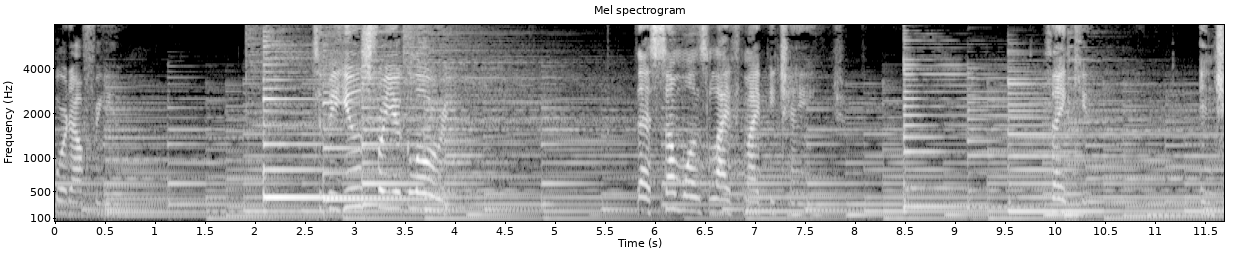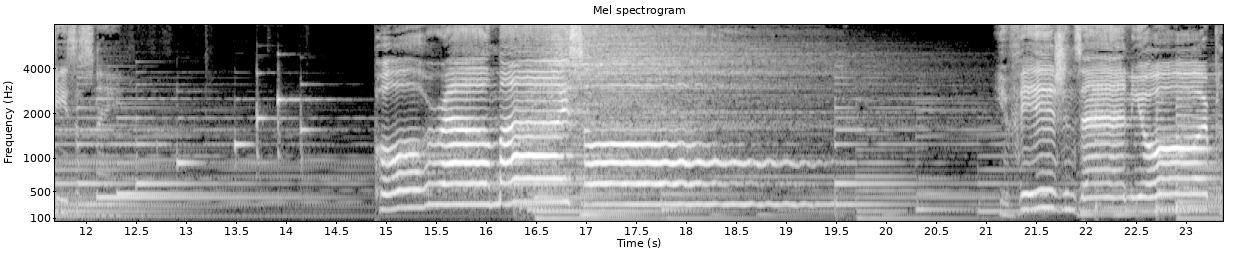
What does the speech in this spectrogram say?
poured out for you, to be used for your glory, that someone's life might be changed. Thank you. In Jesus' name. Pour out my soul, your visions and your plans.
